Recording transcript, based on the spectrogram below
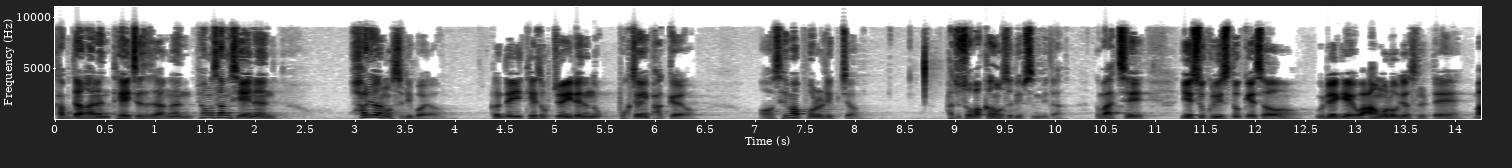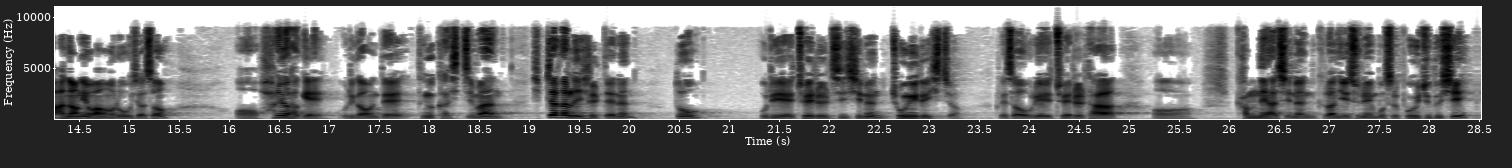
감당하는 대제사장은 평상시에는 화려한 옷을 입어요. 그런데 이 대속죄일에는 복장이 바뀌어요. 어, 세마포를 입죠. 아주 소박한 옷을 입습니다. 그 마치 예수 그리스도께서 우리에게 왕으로 오셨을 때 만왕의 왕으로 오셔서 어, 화려하게 우리 가운데 등극하시지만 십자가를 지실 때는 또 우리의 죄를 지시는 종이 되시죠. 그래서 우리의 죄를 다 어, 감내하시는 그런 예수님의 모습을 보여주듯이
